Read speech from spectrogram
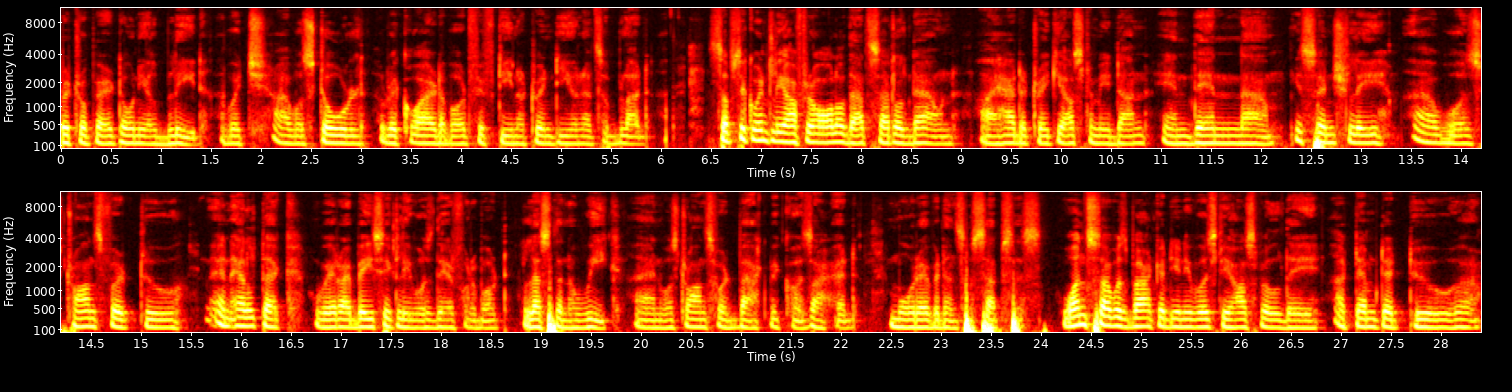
retroperitoneal bleed, which I was told required about 15 or 20 units of blood. Subsequently, after all of that settled down, I had a tracheostomy done, and then um, essentially uh, was transferred to an LTAC where I basically was there for about less than a week and was transferred back because I had more evidence of sepsis. Once I was back at University Hospital, they attempted to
